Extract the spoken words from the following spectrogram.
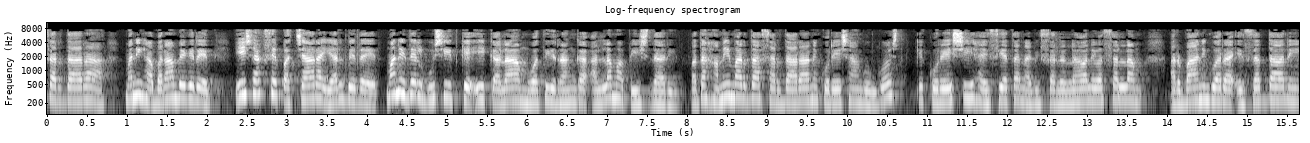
سردارا، منی حبراں بگریت، ای شخص پچارا یل بدیت منی دل گوشید کے ای کلام وتی رنگا علامہ پیش داری پتہ ہمیں مردہ سرداران قریشان گو گوشت کہ قریشی حیثیت نبی صلی اللہ علیہ وسلم، اربانی گورا عزت داریں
